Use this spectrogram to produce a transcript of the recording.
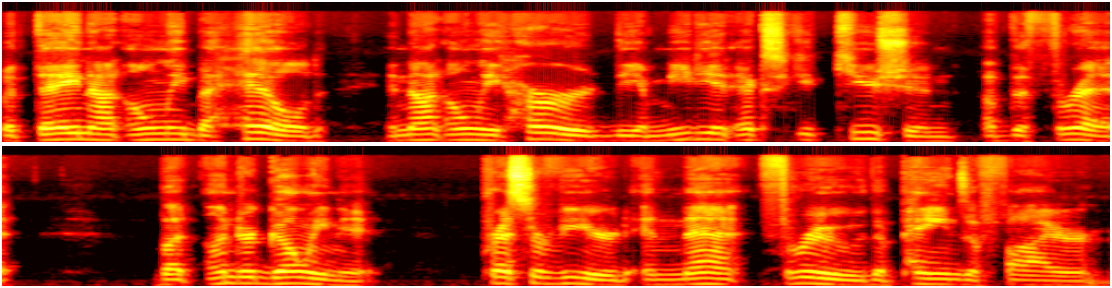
but they not only beheld and not only heard the immediate execution of the threat, but undergoing it, persevered, and that through the pains of fire.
